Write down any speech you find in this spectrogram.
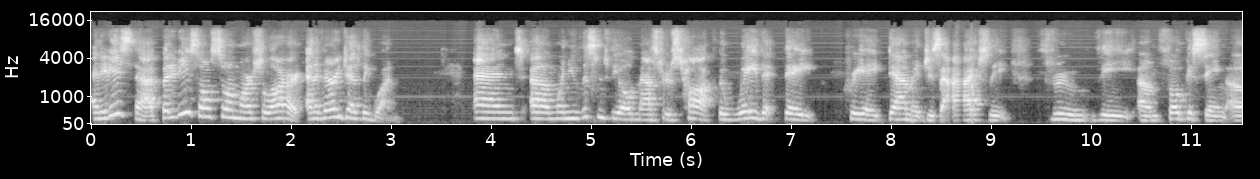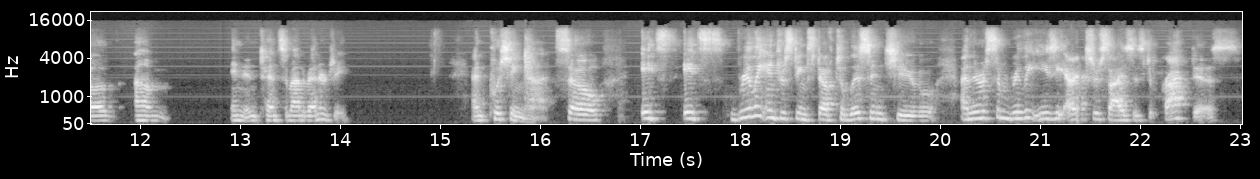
And it is that, but it is also a martial art and a very deadly one. And um, when you listen to the old masters talk, the way that they create damage is actually through the um, focusing of um, an intense amount of energy and pushing that. So it's it's really interesting stuff to listen to, and there are some really easy exercises to practice.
